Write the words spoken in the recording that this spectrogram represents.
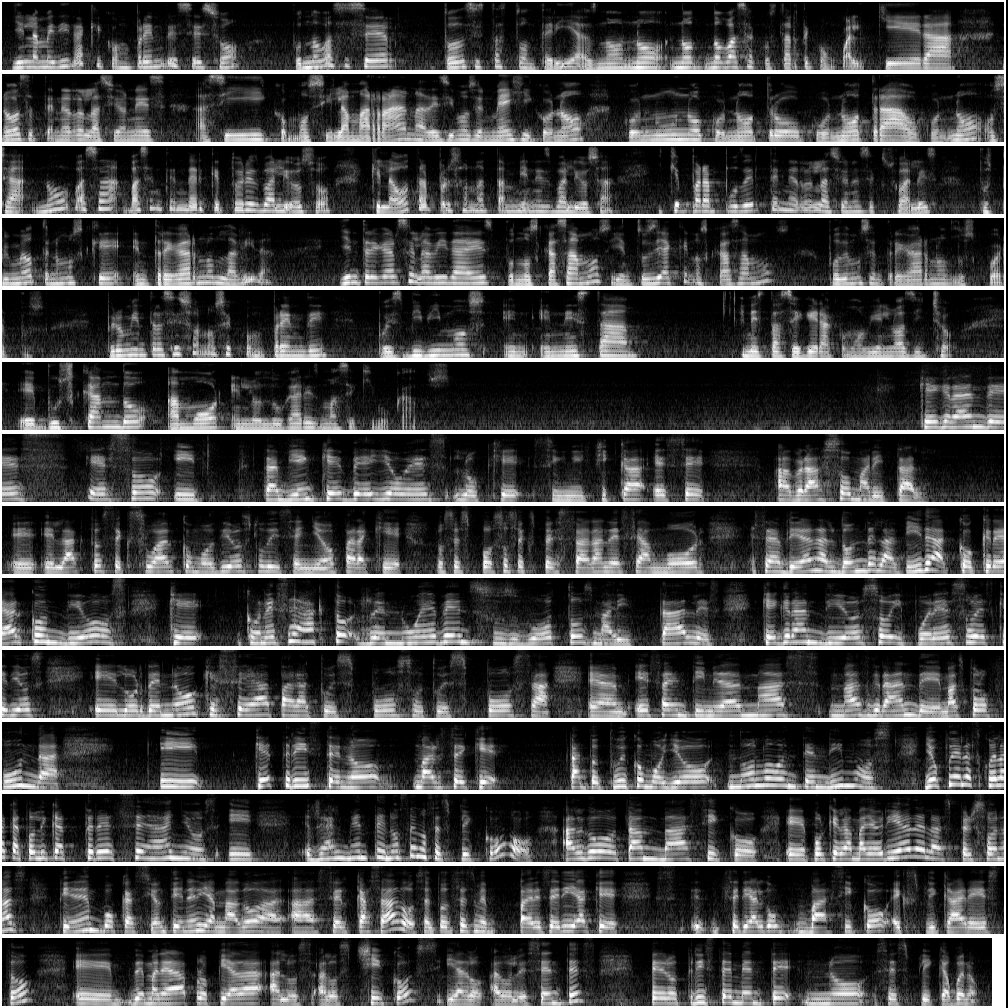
Y en la medida que comprendes eso, pues no vas a ser todas estas tonterías, ¿no? No, no, no vas a acostarte con cualquiera, no vas a tener relaciones así como si la marrana, decimos en México, ¿no? Con uno, con otro, con otra, o con. No, o sea, no, vas a, vas a entender que tú eres valioso, que la otra persona también es valiosa y que para poder tener relaciones sexuales, pues primero tenemos que entregarnos la vida. Y entregarse la vida es, pues nos casamos y entonces ya que nos casamos, podemos entregarnos los cuerpos. Pero mientras eso no se comprende, pues vivimos en, esta, en esta ceguera, como bien lo has dicho, eh, buscando amor en los lugares más equivocados. Qué grande es eso y también qué bello es lo que significa ese abrazo marital. Eh, el acto sexual como Dios lo diseñó para que los esposos expresaran ese amor, se abrieran al don de la vida, co-crear con Dios, que con ese acto renueven sus votos maritales. Qué grandioso y por eso es que Dios eh, lo ordenó que sea para tu esposo, tu esposa, em, esa intimidad más, más grande, más profunda. Y qué triste, ¿no, Marce, que tanto tú como yo no lo entendimos. Yo fui a la escuela católica 13 años y realmente no se nos explicó algo tan básico, eh, porque la mayoría de las personas tienen vocación, tienen llamado a, ser casados. Entonces me parecería que sería algo básico explicar esto eh, de manera apropiada a los, a los chicos y a los adolescentes, pero tristemente no se explica. Bueno,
